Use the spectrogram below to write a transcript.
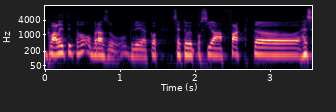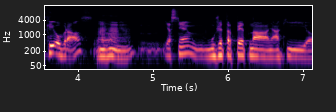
kvality toho obrazu, kdy jako se k tobě posílá fakt uh, hezký obraz. Mm-hmm. Uh, jasně, může trpět na nějaký uh,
